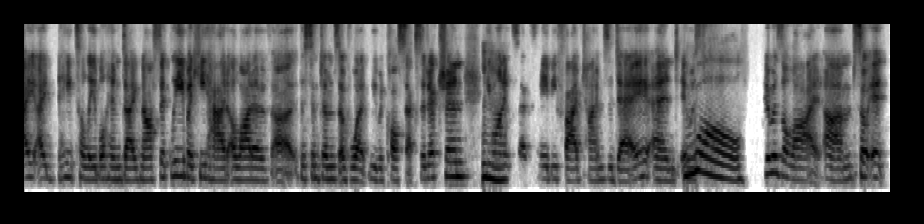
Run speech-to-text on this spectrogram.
I, I hate to label him diagnostically, but he had a lot of uh, the symptoms of what we would call sex addiction. He Mhm. wanted sex maybe five times a day, and it was Whoa. It was a lot. Um, so it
